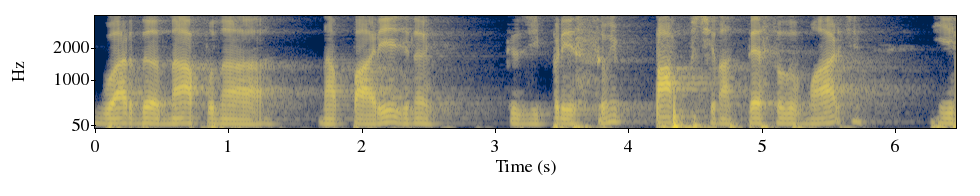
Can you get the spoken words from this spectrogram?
guardanapo na, na parede, né? de pressão e paft na testa do Martin e,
